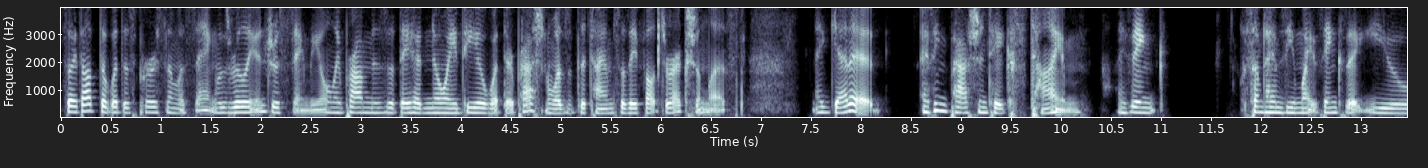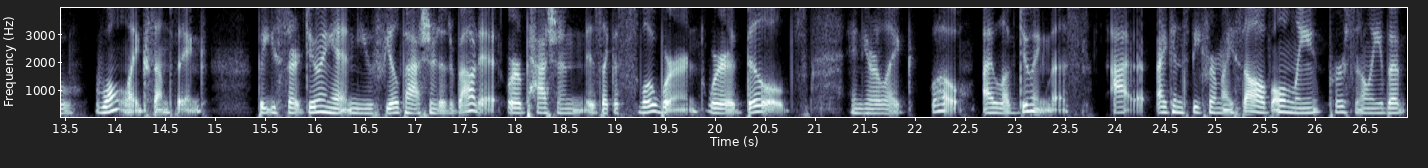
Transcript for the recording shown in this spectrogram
So I thought that what this person was saying was really interesting. The only problem is that they had no idea what their passion was at the time, so they felt directionless. I get it. I think passion takes time. I think sometimes you might think that you won't like something, but you start doing it and you feel passionate about it. Or passion is like a slow burn where it builds and you're like, whoa, I love doing this. I, I can speak for myself only personally, but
